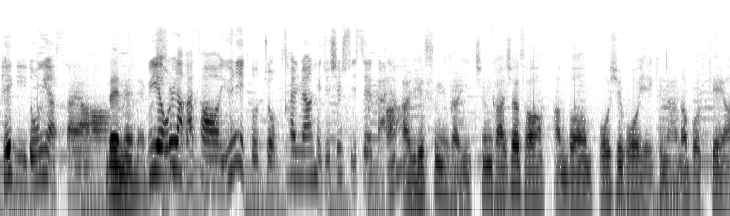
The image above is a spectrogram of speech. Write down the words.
102동이었어요. 네네네. 위에 맞습니다. 올라가서 유닛도 좀 설명해 주실 수 있을까요? 아, 알겠습니다. 2층 가셔서 한번 보시고 얘기 나눠볼게요.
